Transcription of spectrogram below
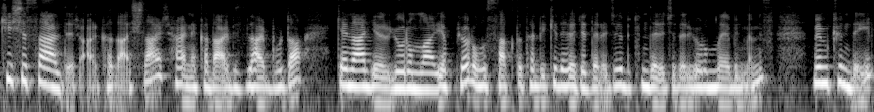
kişiseldir arkadaşlar. Her ne kadar bizler burada genel yorumlar yapıyor olursak da tabii ki derece derece bütün dereceleri yorumlayabilmemiz mümkün değil.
